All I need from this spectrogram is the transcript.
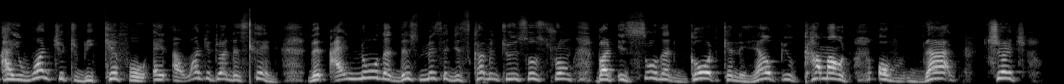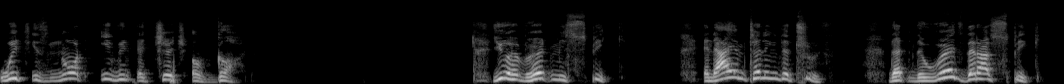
I want you to be careful and I want you to understand that I know that this message is coming to you so strong, but it's so that God can help you come out of that church which is not even a church of God. You have heard me speak, and I am telling the truth that the words that I speak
